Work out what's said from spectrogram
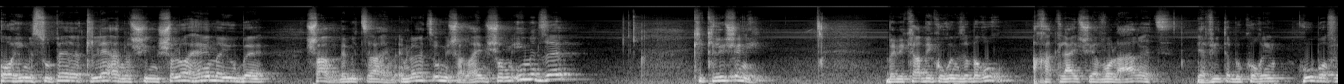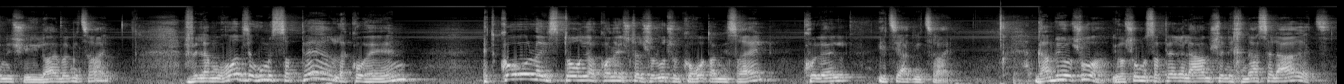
או היא מסופרת לאנשים שלא הם היו שם, במצרים, הם לא יצאו משם, הם שומעים את זה ככלי שני. במקרא ביקורים זה ברור, החקלאי שיבוא לארץ, יביא את הביקורים, הוא באופן אישי לא היה במצרים. ולמרות זה הוא מספר לכהן את כל ההיסטוריה, כל ההשתלשלות של קורות עם ישראל, כולל יציאת מצרים. גם ביהושע, יהושע מספר אל העם שנכנס אל הארץ.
